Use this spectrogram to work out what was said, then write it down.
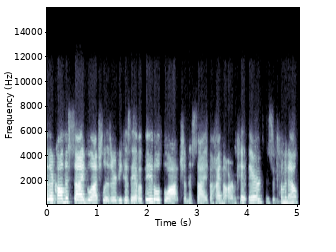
So they're called the side blotch lizard because they have a big old blotch on the side behind the armpit there. Is it coming out?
